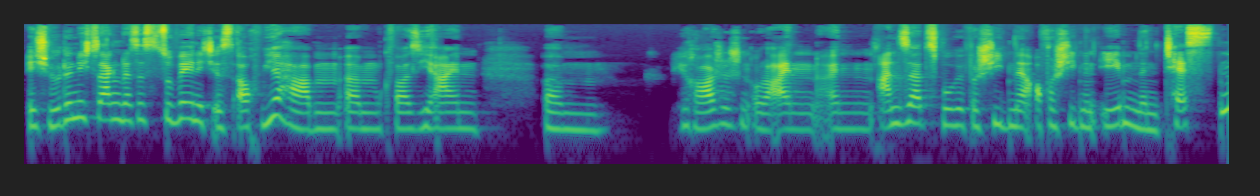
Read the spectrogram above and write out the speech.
Ich würde nicht sagen, dass es zu wenig ist. Auch wir haben ähm, quasi ein ähm, hierarchischen oder einen, einen Ansatz, wo wir verschiedene auf verschiedenen Ebenen testen.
